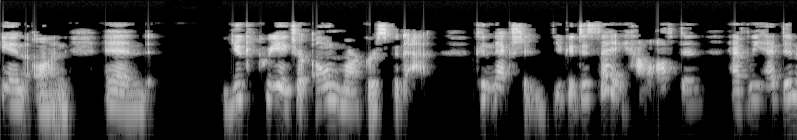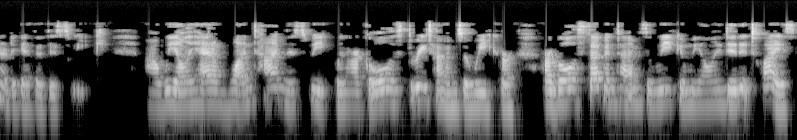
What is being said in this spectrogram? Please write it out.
in on. And you could create your own markers for that connection. You could just say, how often have we had dinner together this week? Uh, we only had them one time this week when our goal is three times a week or our goal is seven times a week and we only did it twice.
